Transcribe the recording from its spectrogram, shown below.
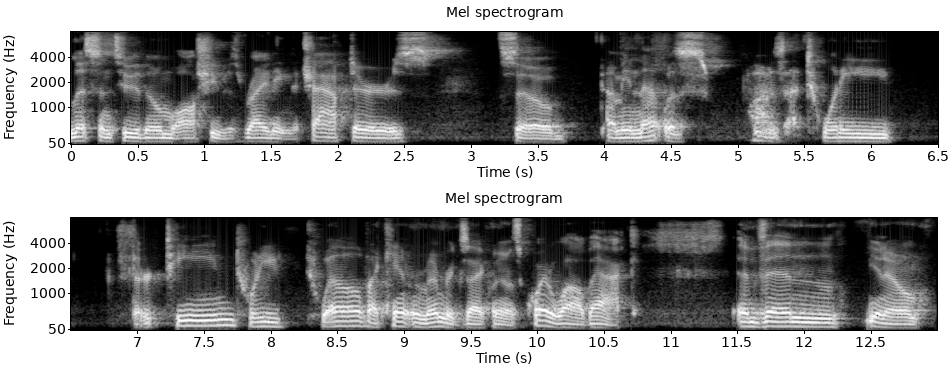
listen to them while she was writing the chapters. So, I mean, that was, what was that, 2013, 2012? I can't remember exactly. It was quite a while back. And then, you know,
